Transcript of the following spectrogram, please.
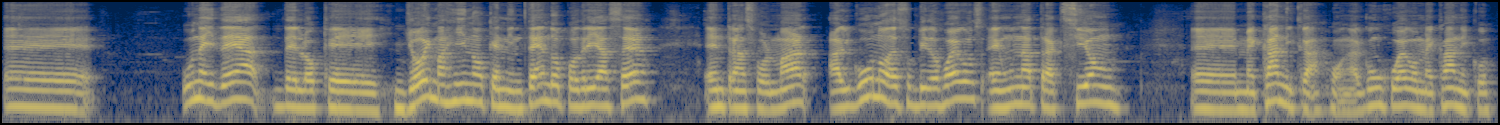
eh, una idea de lo que yo imagino que Nintendo podría hacer en transformar alguno de sus videojuegos en una atracción eh, mecánica o en algún juego mecánico.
